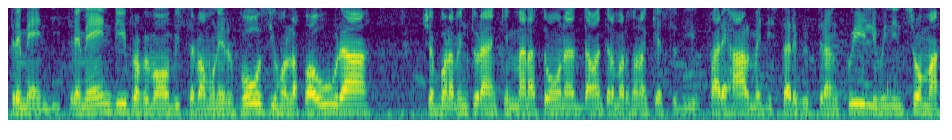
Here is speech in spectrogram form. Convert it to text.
tremendi tremendi proprio abbiamo visto eravamo nervosi con la paura. C'è Bonaventura anche in maratona, davanti alla maratona ha chiesto di fare calma e di stare più tranquilli, quindi insomma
